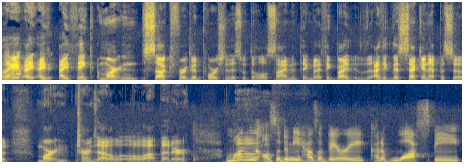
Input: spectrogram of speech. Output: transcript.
like Yeah. I, I, I think Martin sucked for a good portion of this with the whole Simon thing, but I think by I think the second episode, Martin turns out a, a lot better. Martin Um, also to me has a very kind of waspy,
